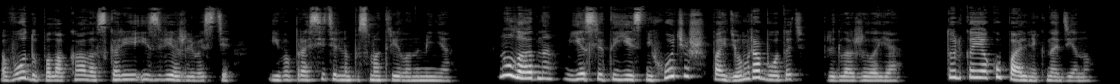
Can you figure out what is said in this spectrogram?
Воду полакала скорее из вежливости и вопросительно посмотрела на меня. «Ну ладно, если ты есть не хочешь, пойдем работать», — предложила я. «Только я купальник надену».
